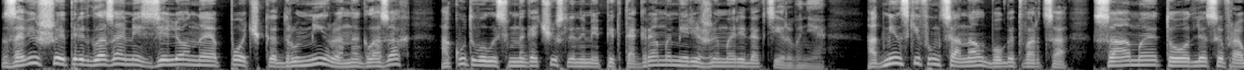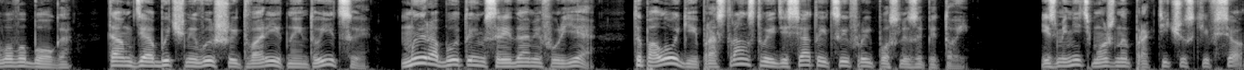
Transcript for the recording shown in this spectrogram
Зависшая перед глазами зеленая почка Друмира на глазах окутывалась многочисленными пиктограммами режима редактирования. Админский функционал Бога-Творца — самое то для цифрового Бога. Там, где обычный Высший творит на интуиции — мы работаем с рядами Фурье, топологией пространства и десятой цифрой после запятой. Изменить можно практически все.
